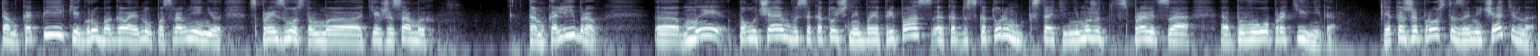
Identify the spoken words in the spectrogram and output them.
там копейки, грубо говоря, ну, по сравнению с производством э, тех же самых там калибров, э, мы получаем высокоточный боеприпас, с которым, кстати, не может справиться ПВО противника. Это же просто замечательно.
